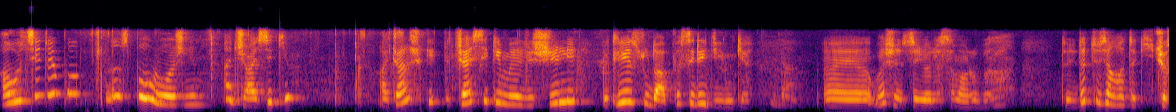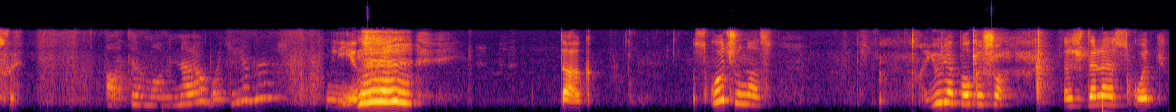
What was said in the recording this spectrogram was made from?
А оці типу у нас порожні. А часики? А часики, часики ми вирішили приклеїти сюди, посерединке. Да. Е, бачиш, це Юля сама робила. Тоді де ти взяла такі часи? А це в мамі на роботі я знаю. Блін. Так. Скотч у нас. Юля поки що здере скотч.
